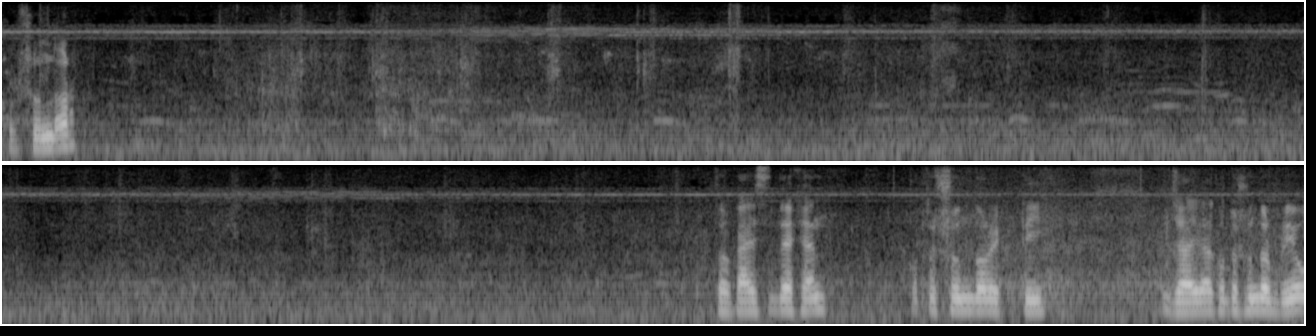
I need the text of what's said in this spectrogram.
খুব সুন্দর। তো গাইস দেখেন কত সুন্দর একটি জায়গা, কত সুন্দর ভিউ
